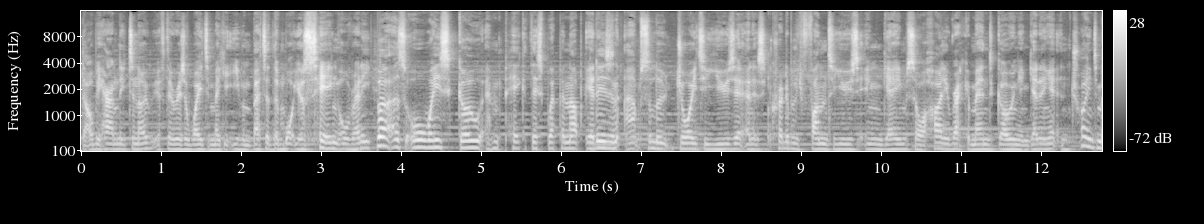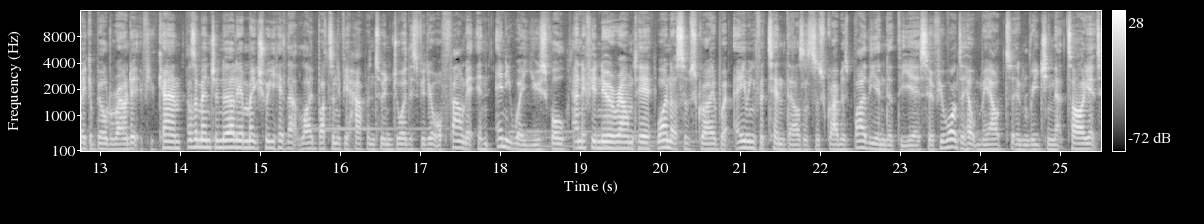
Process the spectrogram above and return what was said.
that'll be handy to know if there is a way to make it even better than what you're seeing already. But as always go and pick this weapon up. It is an absolute joy to use it and it's incredibly fun to use in game so I highly recommend going and getting it and trying to make a build around it if you can. As I mentioned earlier make sure you hit that like button if you happen to enjoy this video or found it in any way useful. And if you're new around here here, why not subscribe? We're aiming for 10,000 subscribers by the end of the year, so if you want to help me out in reaching that target,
